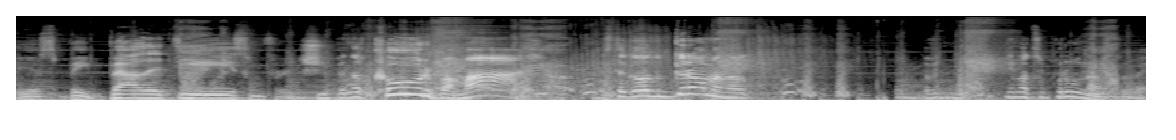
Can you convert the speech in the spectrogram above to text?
Jest babality, są friendshipy. No kurwa, masz! Z tego od groma, no. Nie ma co porównać tutaj,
